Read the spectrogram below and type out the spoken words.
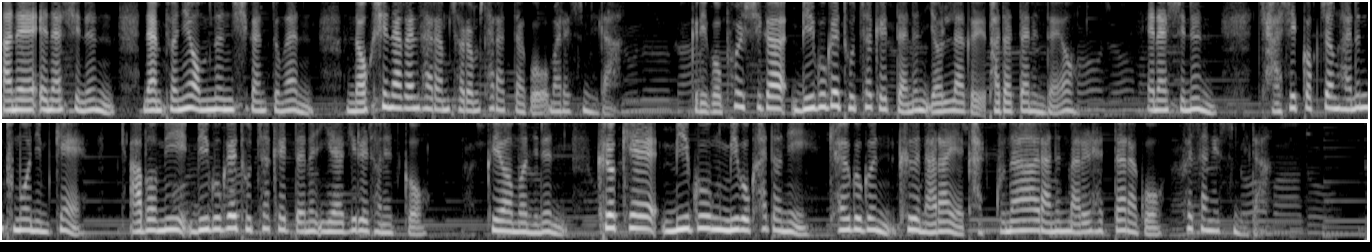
아내 애나 씨는 남편이 없는 시간 동안 넋이 나간 사람처럼 살았다고 말했습니다. 그리고 폴 씨가 미국에 도착했다는 연락을 받았다는데요. 애나 씨는 자식 걱정하는 부모님께 아범이 미국에 도착했다는 이야기를 전했고 그의 어머니는 그렇게 미국 미국 하더니 결국은 그 나라에 갔구나라는 말을 했다라고 회상했습니다.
